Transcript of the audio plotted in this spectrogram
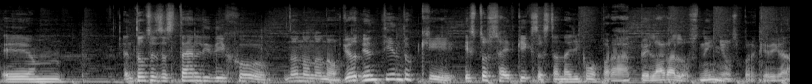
Em, entonces Stanley dijo, no, no, no, no, yo, yo, entiendo que estos sidekicks están allí como para apelar a los niños, para que digan,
